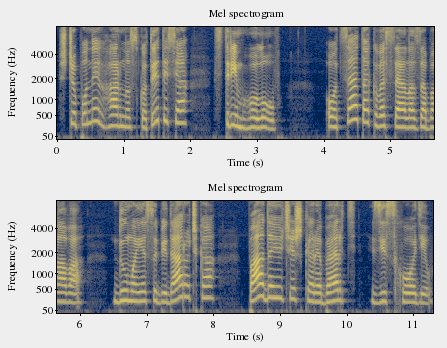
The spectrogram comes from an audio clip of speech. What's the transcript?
Щоб по них гарно скотитися, стрім голов. Оце так весела забава, думає собі дарочка, падаючи шкереберть зі сходів.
